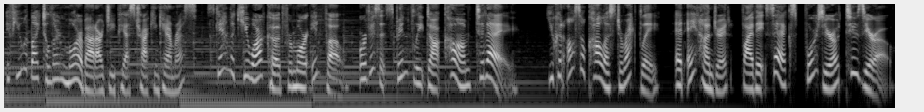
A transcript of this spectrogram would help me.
If you would like to learn more about our GPS tracking cameras, scan the QR code for more info or visit spinfleet.com today. You can also call us directly at 800 586 4020.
